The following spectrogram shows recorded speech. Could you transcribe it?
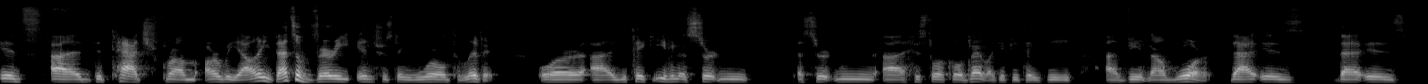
it's uh, detached from our reality, that's a very interesting world to live in. Or uh, you take even a certain a certain uh, historical event, like if you take the uh, Vietnam War, that is that is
